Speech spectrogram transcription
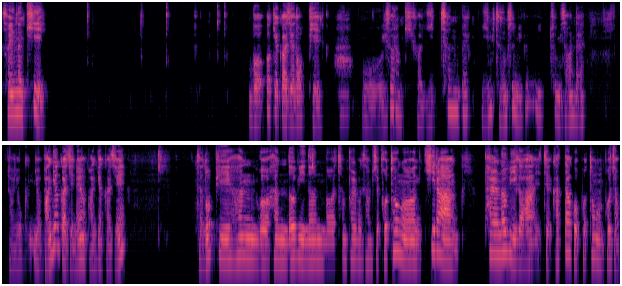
서 있는 키, 뭐 어깨까지의 높이, 오, 이 사람 키가 2100, 2m 넘습니까? 좀 이상한데. 자, 요, 요 반경까지네요. 반경까지. 자, 높이 한, 뭐, 한 너비는 뭐, 1830. 보통은 키랑 팔 너비가 이제 같다고 보통은 보죠.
